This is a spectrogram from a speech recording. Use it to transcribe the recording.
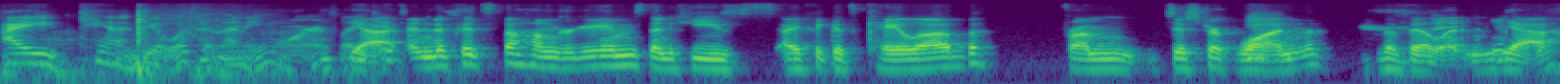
I can't deal with him anymore. Like, yeah. And if it's the Hunger Games, then he's, I think it's Caleb from District One, the villain. Yeah.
